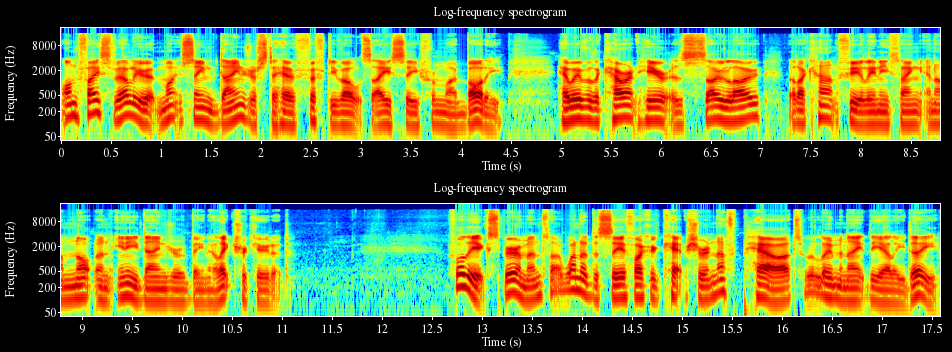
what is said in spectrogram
On face value it might seem dangerous to have 50 volts AC from my body, however the current here is so low that I can't feel anything and I'm not in any danger of being electrocuted. For the experiment I wanted to see if I could capture enough power to illuminate the LED.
